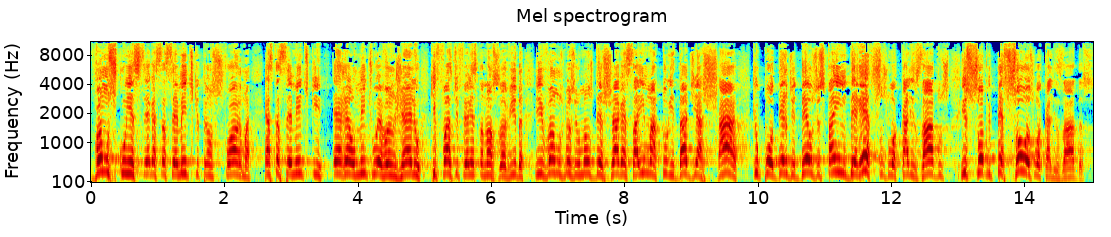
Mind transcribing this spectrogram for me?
Vamos conhecer essa semente que transforma, esta semente que é realmente o Evangelho que faz diferença na nossa vida. E vamos, meus irmãos, deixar essa imaturidade de achar que o poder de Deus está em endereços localizados e sobre pessoas localizadas.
